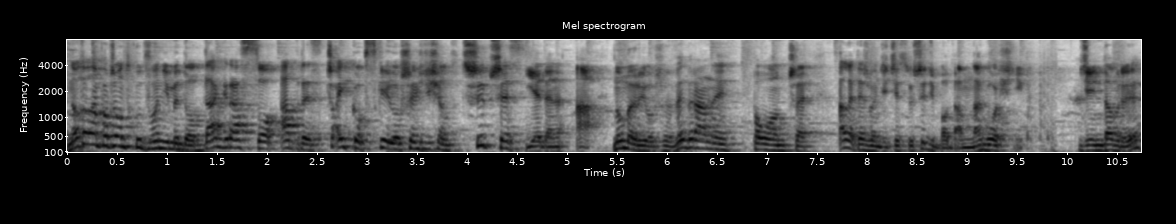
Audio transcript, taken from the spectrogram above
No to na początku dzwonimy do Dagrasso, adres Czajkowskiego 63 przez 1A. Numer już wybrany, połączę, ale też będziecie słyszeć, bo dam na głośnik. Dzień dobry.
